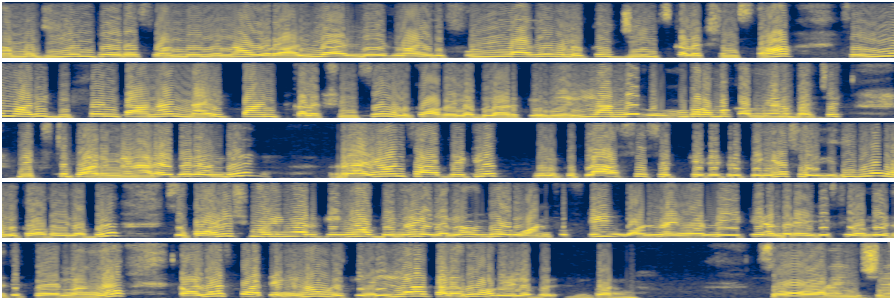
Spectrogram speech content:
நம்ம ஜிஎம் ட்ரேடர்ஸ் வந்தீங்கன்னா ஒரு அள்ளு அள்ளிடலாம். இது ஃபுல்லாவே உங்களுக்கு ஜீன்ஸ் கலெக்ஷன்ஸ் தான். ஸோ இந்த மாதிரி டிஃப்ரெண்டான நைட் பேண்ட் கலெக்ஷன்ஸ் உங்களுக்கு அவைலபிளா இருக்கு. இது எல்லாமே ரொம்ப ரொம்ப கம்மியான பட்ஜெட் நெக்ஸ்ட் பாருங்க நிறைய பேர் வந்து ரயான் ஃபேப்ரிக்ல உங்களுக்கு பிளாஸ்டோ செட் கேட்டுட்டு இருப்பீங்க ஸோ இதுவும் உங்களுக்கு அவைலபிள் சோ காலேஜ் கோயிங்கா இருக்கீங்க அப்படின்னா இதெல்லாம் வந்து ஒரு one fifty one one eighty அந்த ரேஞ்சஸ்ல வந்து எடுத்து போயிடலாங்க. கலர்ஸ் பாத்தீங்கன்னா உங்களுக்கு எல்லா கலரும் அவைலபிள் பாருங்க. சோ ஆரஞ்சு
